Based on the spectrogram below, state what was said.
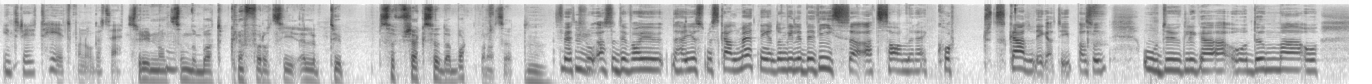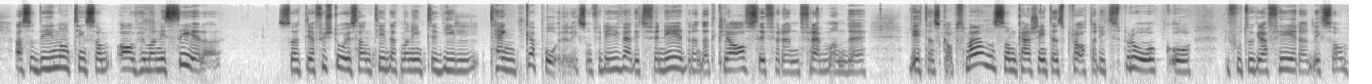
integritet på något sätt. Så det är något som de bara typ knuffar åt sidan eller typ så försöker sudda bort på något sätt. För jag tror, alltså det var ju det här just med skallmätningen. De ville bevisa att samer är kortskalliga, typ. Alltså odugliga och dumma. Och, alltså det är någonting som avhumaniserar. Så att jag förstår ju samtidigt att man inte vill tänka på det. Liksom. För det är ju väldigt förnedrande att klä av sig för en främmande vetenskapsman som kanske inte ens pratar ditt språk och blir fotograferad. Liksom.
